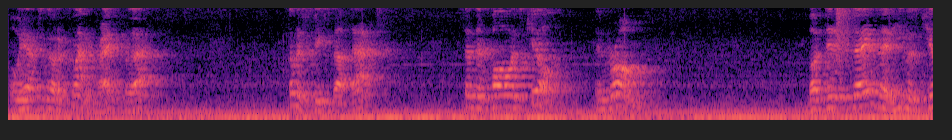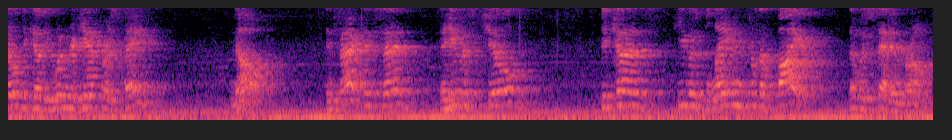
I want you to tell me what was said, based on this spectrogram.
Well, we have to go to Clement, right, for that? Clement speaks about that. Said that Paul was killed in Rome. But did it say that he was killed because he wouldn't recant for his faith? No. In fact, it said that he was killed because he was blamed for the fire that was set in Rome.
